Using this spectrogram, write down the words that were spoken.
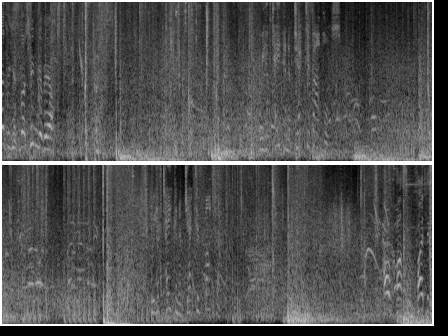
Feindliches Maschinengewehr! We have taken objective apples. We have taken objective butter. Aufpassen! Feindlich...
